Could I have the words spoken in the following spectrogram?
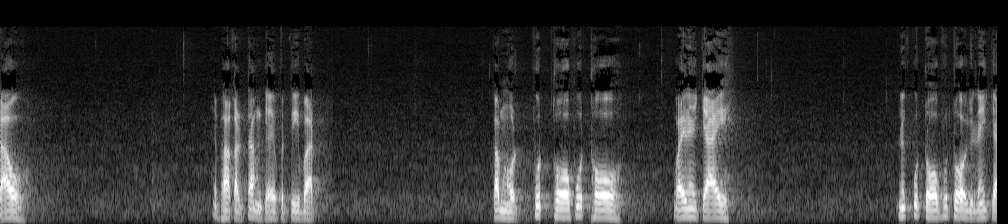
เราให้พากันตั้งใจปฏิบัติกำหนดพุทโธพุทโธ ไว้ในใจ นึกพุทโธพุทโธอยู่ในใจ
